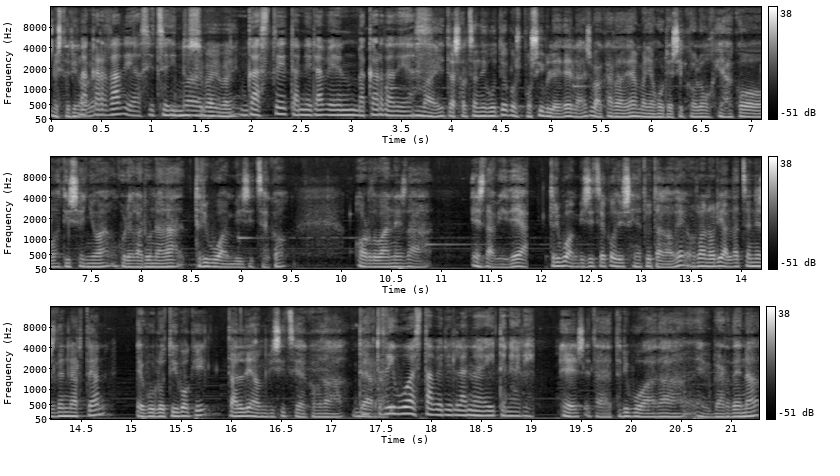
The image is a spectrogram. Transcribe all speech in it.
Besterik gabe. Bakardadea zitze egin duzu. Bai, bai, bai. Gazte eta neraben bakardadea. Bai, eta saltzen digute, pues, posible dela, ez bakardadean, baina gure psikologiako diseinua, gure garuna da, tribuan bizitzeko. Orduan ez da, ez da bidea. Tribuan bizitzeko diseinatuta gaude. Orduan hori aldatzen ez den artean, evolutiboki taldean bizitzeako da beharra. Tribua ez da bere lana egiten ari. Ez, eta tribua da e, berdena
